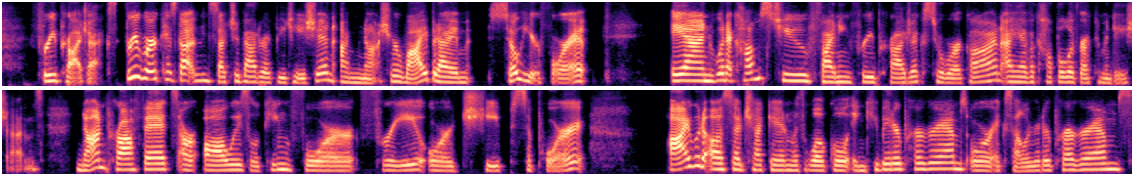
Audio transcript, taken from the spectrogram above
free projects. Free work has gotten such a bad reputation. I'm not sure why, but I'm so here for it. And when it comes to finding free projects to work on, I have a couple of recommendations. Nonprofits are always looking for free or cheap support. I would also check in with local incubator programs or accelerator programs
